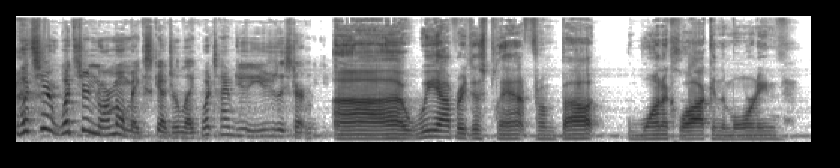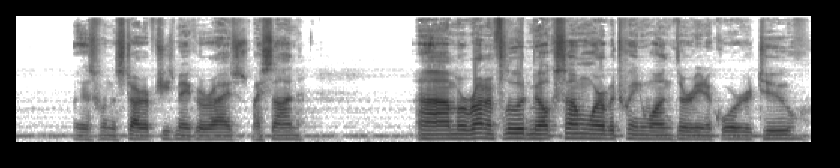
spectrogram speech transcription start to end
What's your What's your normal make schedule like? What time do you usually start making? Uh, we operate this plant from about one o'clock in the morning. Is when the startup cheesemaker arrives. My son. Um, we're running fluid milk somewhere between 1.30 and a quarter to two,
